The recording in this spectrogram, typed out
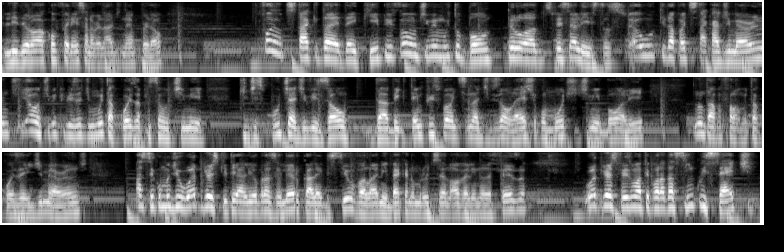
Liderou a conferência, na verdade, né? Perdão. Foi o destaque da, da equipe e foi um time muito bom pelo lado dos especialistas. É o que dá para destacar de Maryland. E é um time que precisa de muita coisa para ser um time que dispute a divisão da Big Ten, principalmente na divisão leste, com um monte de time bom ali. Não dá para falar muita coisa aí de Maryland. Assim como de Rutgers, que tem ali o brasileiro, Caleb Silva, linebacker número 19 ali na defesa. O Rutgers fez uma temporada 5 e 7,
